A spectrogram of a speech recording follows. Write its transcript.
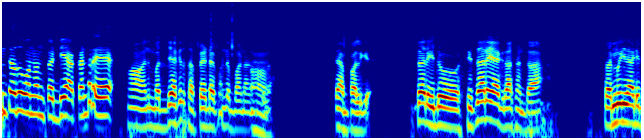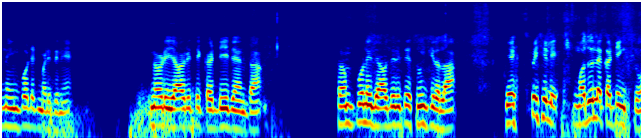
ಇಂಥದ್ದು ಒಂದೊಂದು ಕಡ್ಡಿ ಹಾಕೊಂಡ್ರೆ ಹಾ ಮಧ್ಯ ಹಾಕಿದ್ರೆ ಸಪ್ರೇಟ್ ಹಾಕೊಂಡ್ರೆ ಬಹಳ ಅನುಕೂಲ. ಸ್ಯಾಂಪಲ್ಗೆ ಸರ್ ಇದು ಸಿತಾರೆಯ ಗ್ರಾಸ್ ಅಂತ. ತಮಿಳ್ನಾಡಿಂದ ಇಂಪೋರ್ಟೆಡ್ ಮಾಡಿದ್ದೀನಿ. ನೋಡಿ ಯಾವ ರೀತಿ ಕಡ್ಡಿ ಇದೆ ಅಂತ. ಸಂಪೂರ್ಣ ಇದು ಯಾವುದೇ ರೀತಿ ಸುಂಕಿರಲ್ಲ ಎಸ್ಪೆಷಲಿ ಮೊದಲೇ ಕಟ್ಟಿಂಗ್ಸು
